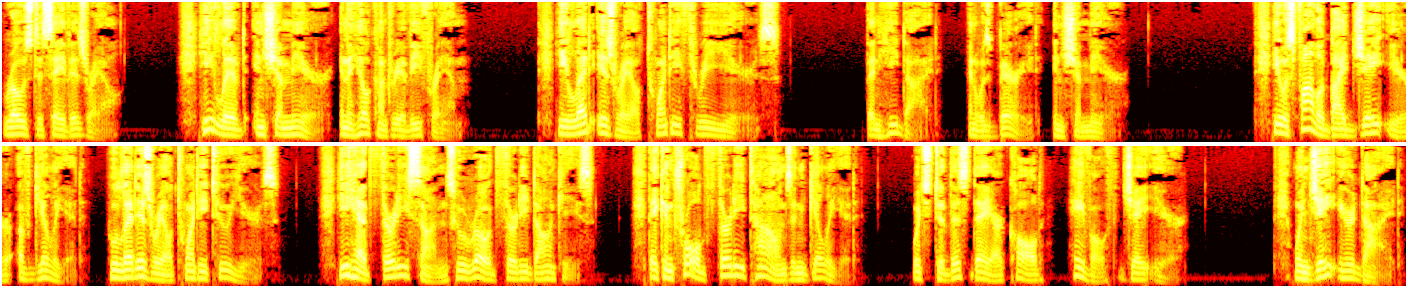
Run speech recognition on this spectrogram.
rose to save israel. He lived in shamir in the hill country of ephraim. He led israel 23 years. Then he died and was buried in shamir. He was followed by jair of gilead who led israel 22 years. He had 30 sons who rode 30 donkeys they controlled 30 towns in gilead which to this day are called havvoth jair. When jair died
